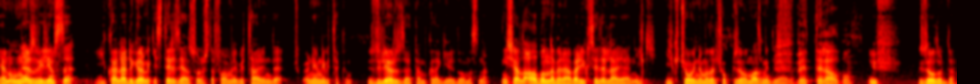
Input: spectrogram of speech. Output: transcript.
Yani umuyoruz Williams'ı yukarılarda görmek isteriz yani. Sonuçta Formula 1 tarihinde çok önemli bir takım. Üzülüyoruz zaten bu kadar geride olmasına. İnşallah Albon'la beraber yükselirler yani. İlk, ilk üçü oynamaları çok güzel olmaz mıydı yani? Vettel Albon. Üf. Güzel olurdu.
